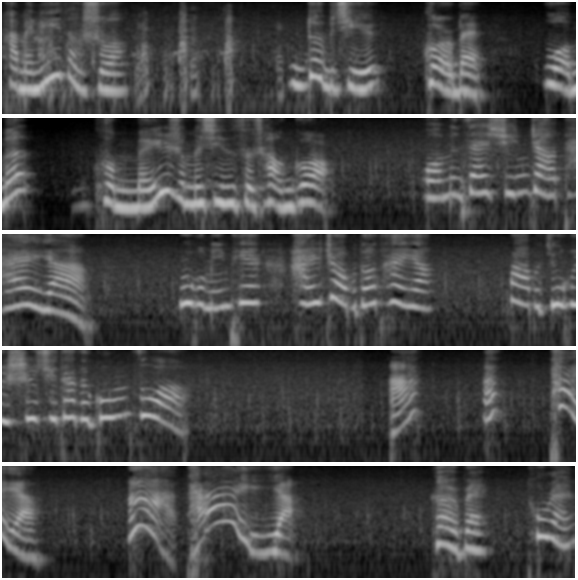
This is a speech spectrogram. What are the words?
哈梅利多说：“对不起，科尔贝，我们可没什么心思唱歌。我们在寻找太阳。如果明天还找不到太阳，爸爸就会失去他的工作。啊啊！太阳啊！太阳！科尔贝。”突然，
